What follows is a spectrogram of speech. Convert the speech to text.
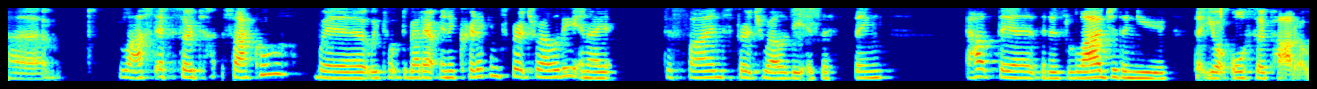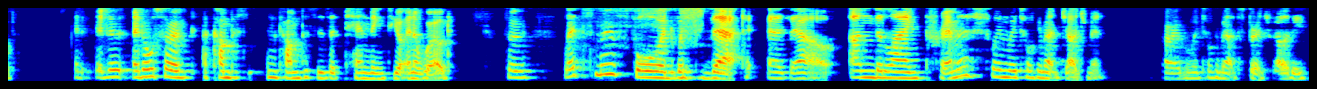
um, last episode cycle where we talked about our inner critic and spirituality, and I defined spirituality as a thing out there that is larger than you that you're also part of. It, it, it also encompass, encompasses attending to your inner world. So let's move forward with that as our underlying premise when we're talking about judgment. Sorry, when we're talking about spirituality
